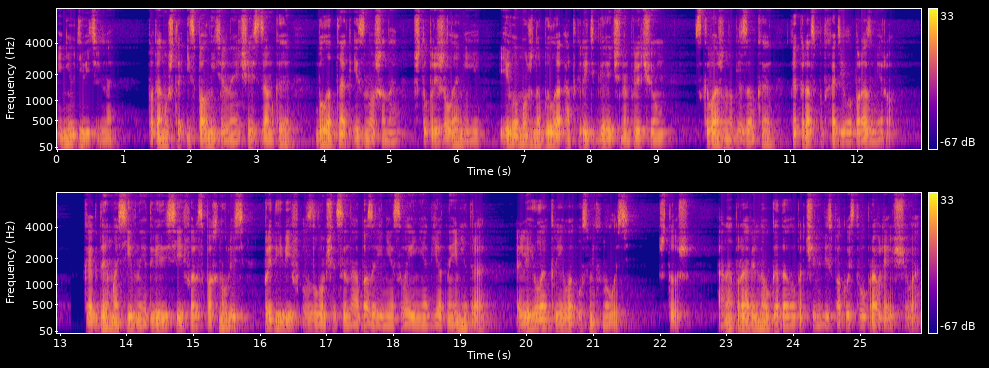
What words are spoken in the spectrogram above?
И неудивительно, потому что исполнительная часть замка была так изношена, что при желании его можно было открыть гаечным ключом. Скважина для замка как раз подходила по размеру. Когда массивные двери сейфа распахнулись, предъявив взломщице на обозрение свои необъятные недра, Лейла криво усмехнулась. Что ж, она правильно угадала причины беспокойства управляющего.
